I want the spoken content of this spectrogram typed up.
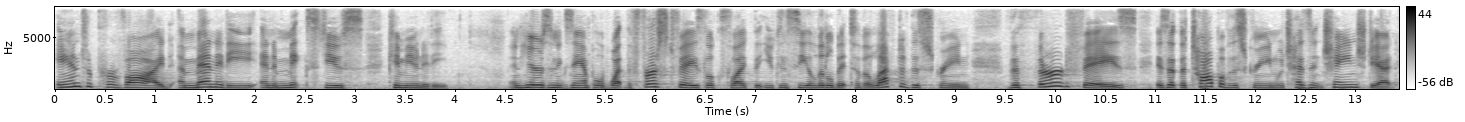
and to provide amenity and a mixed use community. And here's an example of what the first phase looks like that you can see a little bit to the left of the screen. The third phase is at the top of the screen, which hasn't changed yet,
